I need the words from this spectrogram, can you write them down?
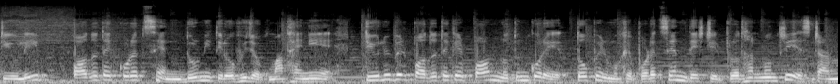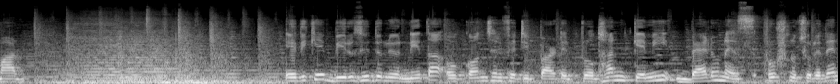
টিউলিপ পদত্যাগ করেছেন দুর্নীতির অভিযোগ মাথায় নিয়ে। টিউলিপের পদত্যাগের পর নতুন করে তোপের মুখে পড়েছেন দেশটির প্রধানমন্ত্রী স্টার স্টারমার। এদিকে বিরোধী দলীয় নেতা ও কনজারভেটিভ পার্টির প্রধান কেমি ব্যাডোনেস প্রশ্ন ছুড়ে দেন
